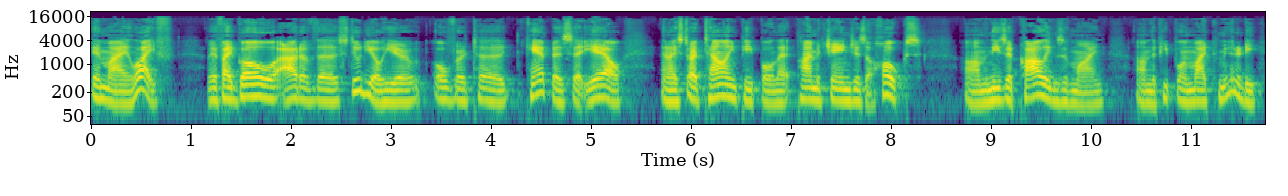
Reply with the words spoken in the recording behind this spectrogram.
in my life. If I go out of the studio here over to campus at Yale and I start telling people that climate change is a hoax, um, and these are colleagues of mine, um, the people in my community,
